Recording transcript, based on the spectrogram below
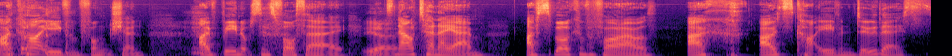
I can't even function. I've been up since 4.30. Yeah. It's now 10 a.m. I've spoken for four hours. I, I just can't even do this.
